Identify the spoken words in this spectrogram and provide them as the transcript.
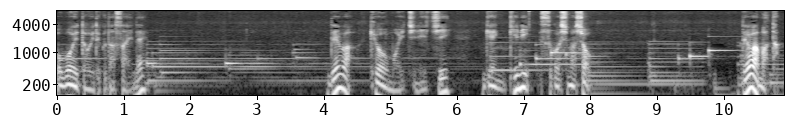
覚えておいてくださいねでは今日も一日元気に過ごしましょうではまた。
